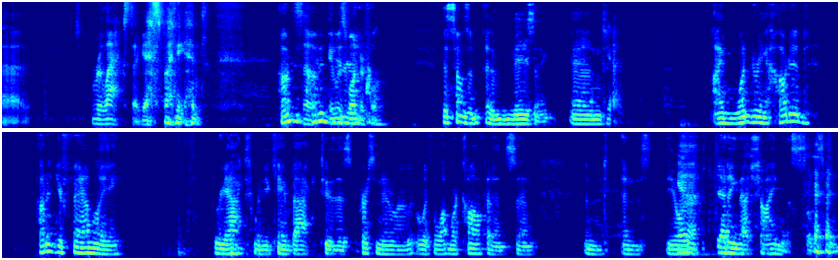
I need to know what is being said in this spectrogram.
uh, relaxed, I guess, by the end. How, so how it was wonderful. This sounds amazing. And yeah. I'm wondering how did how did your family react when you came back to this person who with a lot more confidence and and and you know yeah. getting that shyness so to speak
